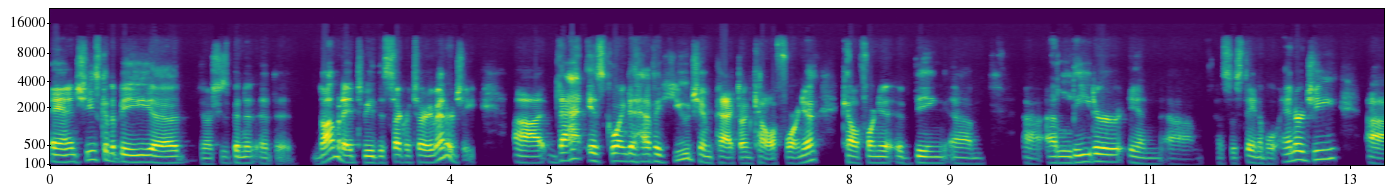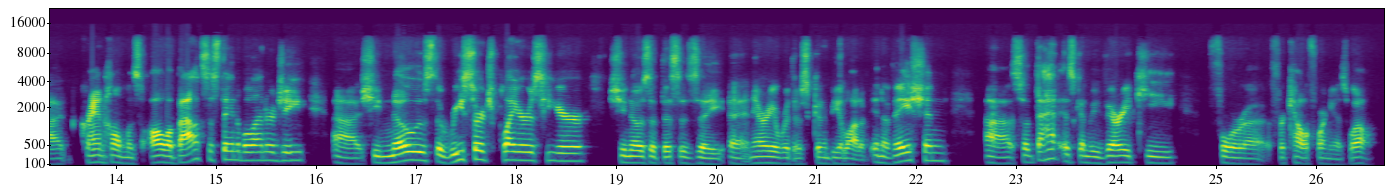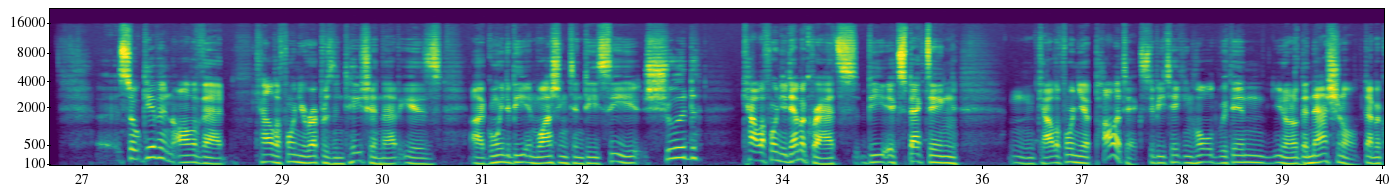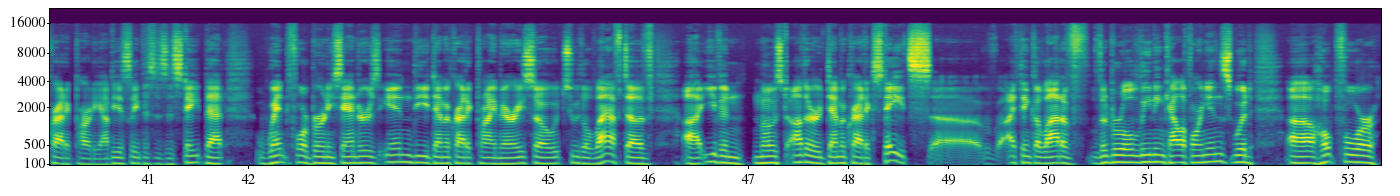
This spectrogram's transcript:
and she's going to be, uh, you know, she's been uh, uh, nominated to be the Secretary of Energy. That is going to have a huge impact on California. California being um, uh, a leader in um, sustainable energy. Uh, Granholm is all about sustainable energy. she knows the research players here. She knows that this is a, an area where there's going to be a lot of innovation. so that is going to be very key for for California as well. So, given all of that California representation that is uh, going to be in Washington, D.C., should California Democrats be expecting California politics to be taking hold within, you know, the national Democratic Party. Obviously, this is a state that went for Bernie Sanders in the Democratic primary. So, to the left of uh, even most other Democratic states, uh, I think a lot of liberal-leaning Californians would uh, hope for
